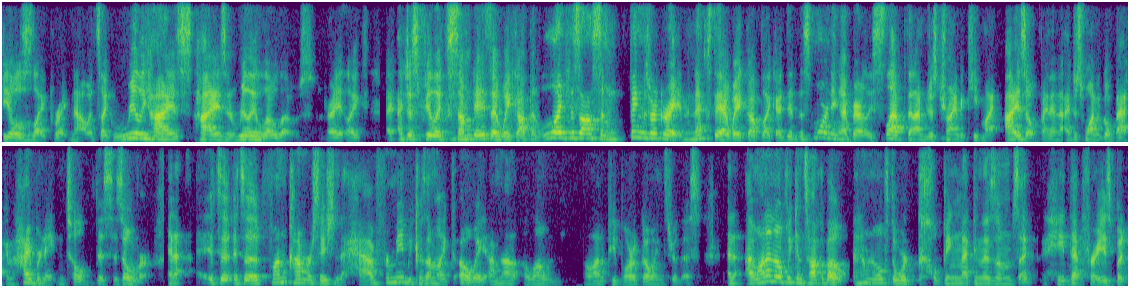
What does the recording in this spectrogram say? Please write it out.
feels like right now. It's like really highs, highs, and really low lows right? Like I, I, just feel like some days I wake up and life is awesome and things are great. And the next day I wake up like I did this morning, I barely slept and I'm just trying to keep my eyes open and I just want to go back and hibernate until this is over. And it's a it's a fun conversation to have for me because I'm like, oh wait, I'm not alone. A lot of people are going through this. And I want to know if we can talk about, I don't know if the word coping mechanisms, I hate that phrase, but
